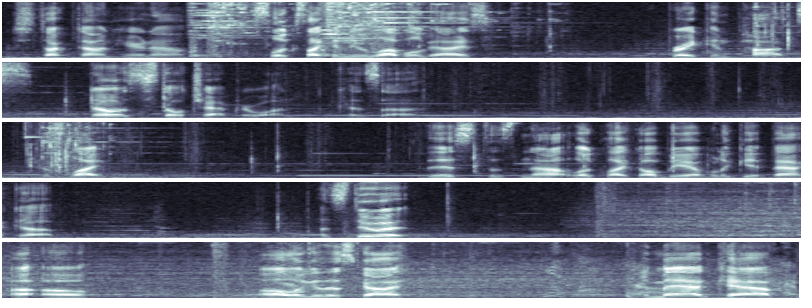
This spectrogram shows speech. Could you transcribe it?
We're stuck down here now. This looks like a new level, guys. Breaking pots. No, it's still chapter one. Because, uh, because life This does not look like I'll be able to get back up. Let's do it. Uh-oh. Oh, look at this guy. The Madcap.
